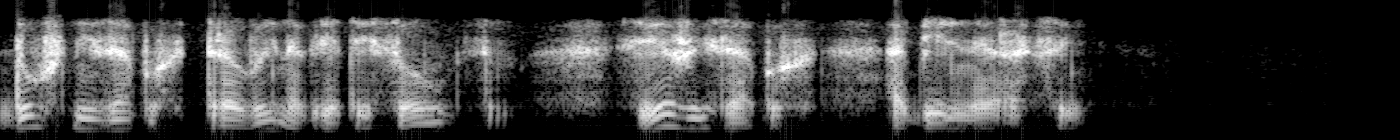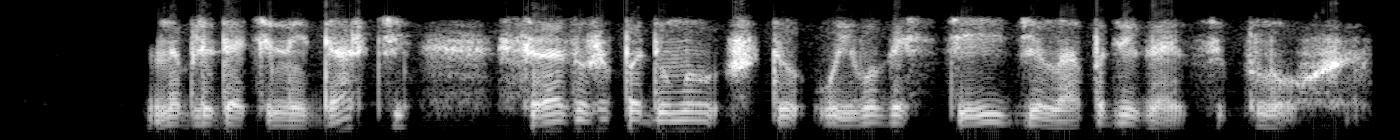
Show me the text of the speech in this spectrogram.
душный запах травы, нагретой солнцем, свежий запах обильной росы. Наблюдательный Дарти сразу же подумал, что у его гостей дела подвигаются плохо.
